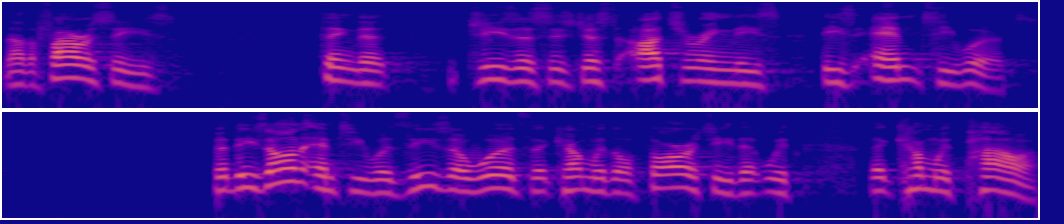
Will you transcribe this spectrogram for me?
Now, the Pharisees think that Jesus is just uttering these, these empty words. But these aren't empty words, these are words that come with authority, that, with, that come with power.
